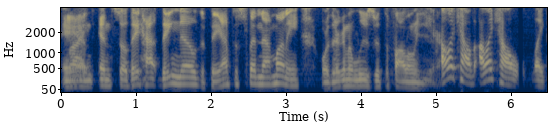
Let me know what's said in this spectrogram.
and Right. and so they have they know that they have to spend that money or they're going to lose it the following year. I like how I like how like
